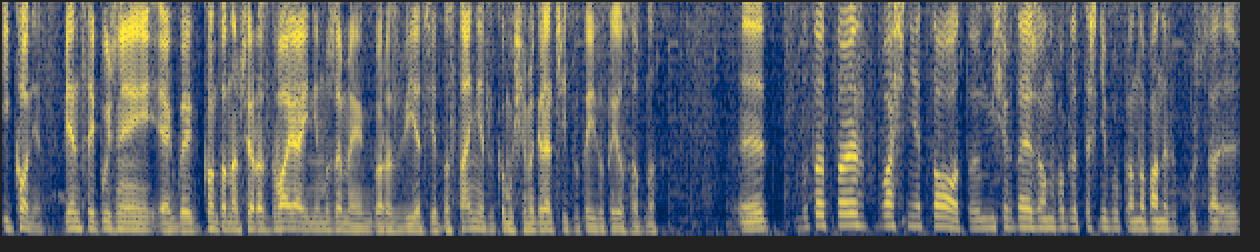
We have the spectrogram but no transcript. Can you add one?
i koniec. Więcej później jakby konto nam się rozdwaja i nie możemy go rozwijać jednostajnie, tylko musimy grać i tutaj i tutaj osobno. Y, No to, to jest właśnie to. to. Mi się wydaje, że on w ogóle też nie był planowany wypuszcza. y,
